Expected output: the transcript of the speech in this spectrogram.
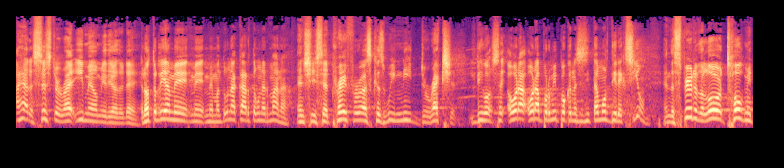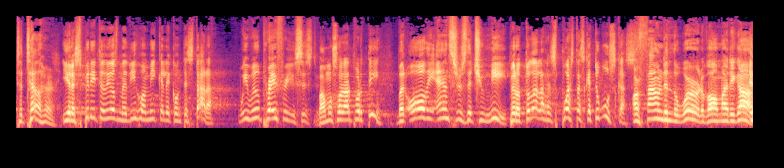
I had a sister write email me the other day, El otro día me, me- me mandó una carta una hermana. and she said, "Pray for us because we need direction." Digo, "Se- ora, ora por mí porque necesitamos dirección. And the Spirit of the Lord told me to tell her, Y el Espíritu de Dios me dijo a mí que le contestara. "We will pray for you, sister, Vamos a orar por ti. but all the answers that you need Pero todas las respuestas que tú buscas are found in the Word of Almighty God.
